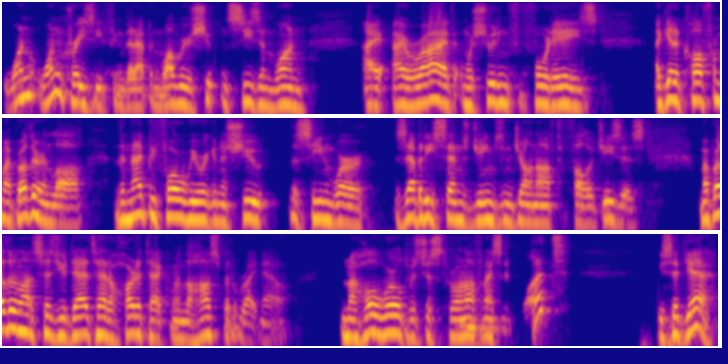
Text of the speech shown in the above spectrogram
one, one crazy thing that happened while we were shooting season one, I, I arrive and we're shooting for four days. I get a call from my brother in law the night before we were going to shoot the scene where Zebedee sends James and John off to follow Jesus. My brother in law says, Your dad's had a heart attack. We're in the hospital right now. My whole world was just thrown off. And I said, What? He said, Yeah.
